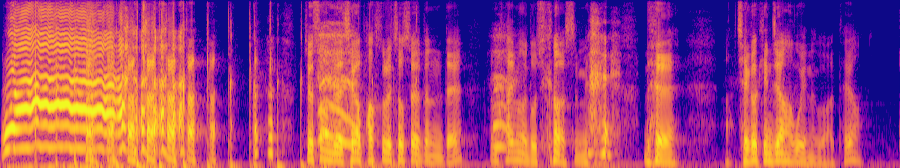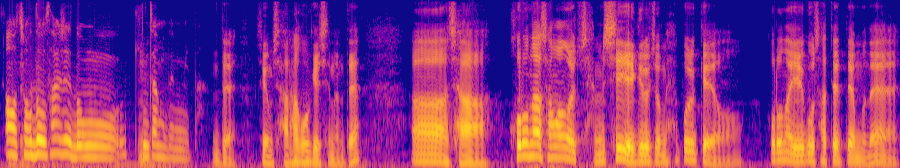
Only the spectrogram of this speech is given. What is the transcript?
와! 죄송합니다. 제가 박수를 쳤어야 되는데 좀 타이밍을 놓친 것 같습니다. 네. 아, 제가 긴장하고 있는 것 같아요. 어, 저도 사실 너무 긴장됩니다. 네. 지금 잘하고 계시는데. 아, 자, 코로나 상황을 잠시 얘기를 좀 해볼게요. 코로나19 사태 때문에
